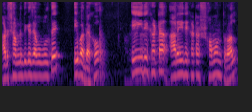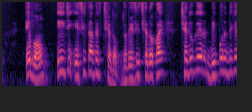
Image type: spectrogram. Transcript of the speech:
আর একটু সামনের দিকে যাব বলতে, এবার দেখো, এই রেখাটা আর এই রেখাটা সমান্তরাল এবং এই যে এসি তাদের ছেদক, যদি এসি ছেদক হয়, ছেদকের বিপরীত দিকে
